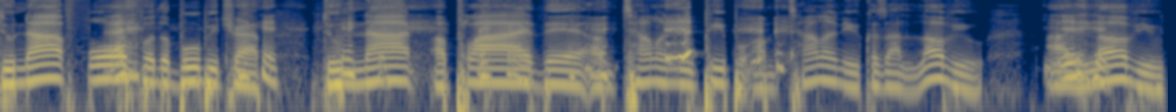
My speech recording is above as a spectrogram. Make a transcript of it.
Do not fall for the booby trap. Do not apply there. I'm telling you, people. I'm telling you because I love you. I love you.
